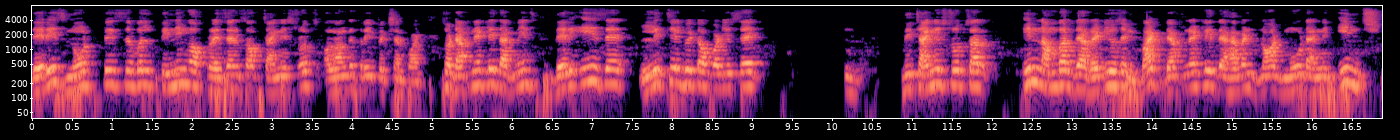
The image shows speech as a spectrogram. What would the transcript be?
there is noticeable thinning of presence of Chinese troops along the three friction points. So definitely that means there is a little bit of what you say, the Chinese troops are in number they are reducing but definitely they haven't not moved an inch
